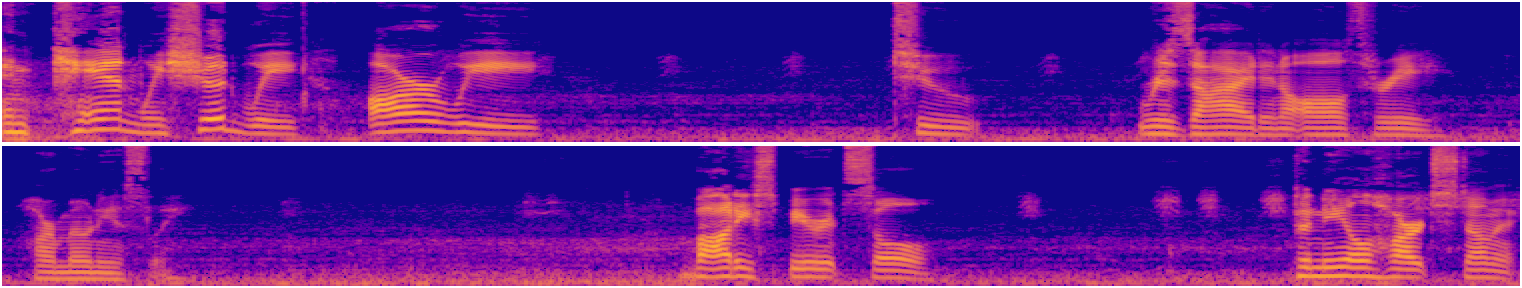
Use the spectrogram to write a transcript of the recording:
And can we, should we, are we to reside in all three harmoniously. Body, spirit, soul, pineal, heart, stomach,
